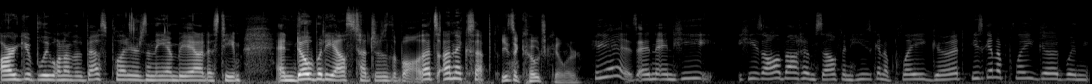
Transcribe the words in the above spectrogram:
arguably one of the best players in the NBA on his team, and nobody else touches the ball. That's unacceptable. he's a coach killer. He is, and and he he's all about himself, and he's gonna play good. He's gonna play good when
